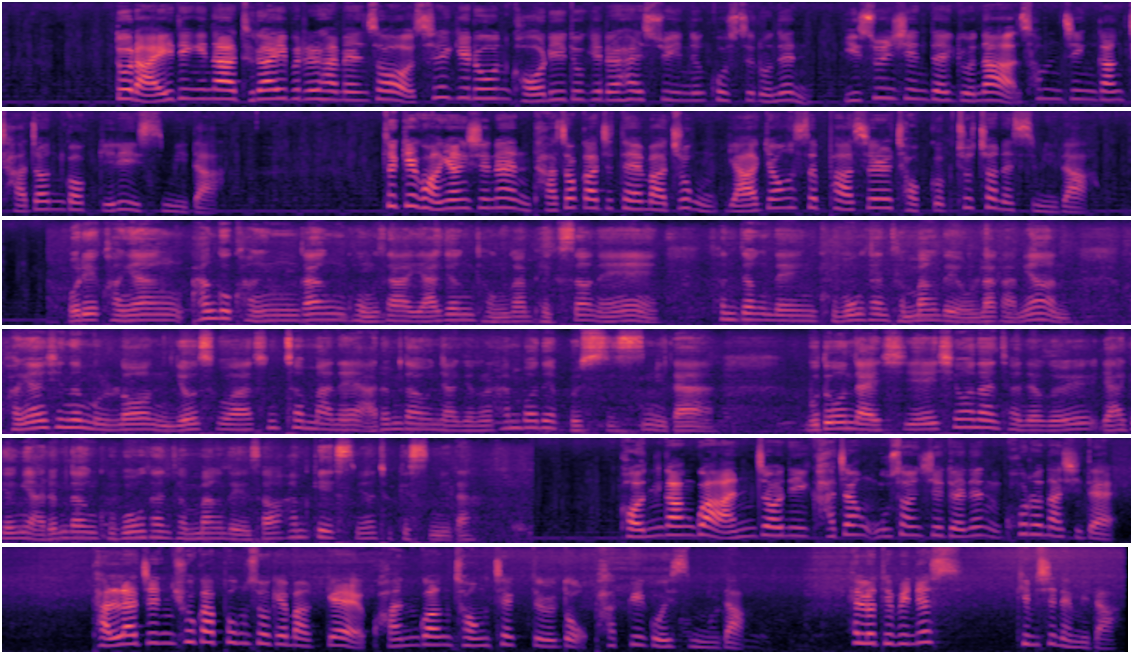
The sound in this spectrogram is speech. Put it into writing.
또 라이딩이나 드라이브를 하면서 슬기로운 거리두기를 할 수 있는 코스로는 이순신대교나 섬진강 자전거길이 있습니다. 특히 광양시는 다섯 가지 테마 중 야경 스팟을 적극 추천했습니다. 올해 광양 한국관광공사 야경 경관 백선에 선정된 구봉산 전망대에 올라가면 광양시는 물론 여수와 순천만의 아름다운 야경을 한 번에 볼 수 있습니다. 무더운 날씨에 시원한 저녁을 야경이 아름다운 구봉산 전망대에서 함께 했으면 좋겠습니다. 건강과 안전이 가장 우선시되는 코로나 시대. 달라진 휴가 풍속에 맞게 관광 정책들도 바뀌고 있습니다. 헬로티비 뉴스 김신혜입니다.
